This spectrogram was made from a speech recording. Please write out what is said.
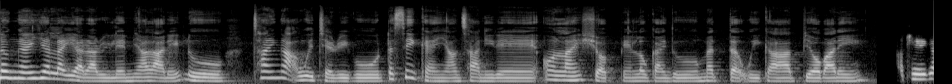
လုပ်ငန်းရက်လိုက်ရတာတွေလည်းများလာတယ်လို့ထိုင်းကအဝတ်ထည်တွေကိုတဆိတ်ခံရောင်းချနေတဲ့ online shopping လုပ်ကိုင်သူမတ်သက်ဝေကပြောပါတယ်အထက်က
